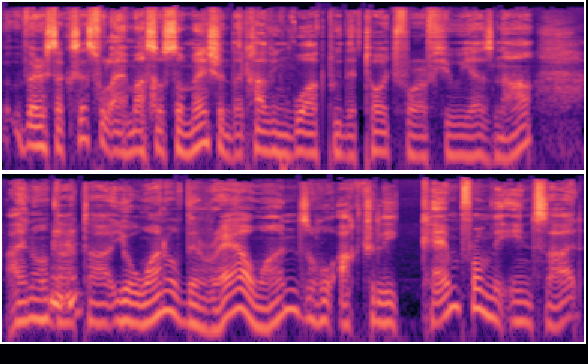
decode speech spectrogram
Very successful. I must also mention that having worked with the Torch for a few years now, I know mm-hmm. that uh, you're one of the rare ones who actually came from the inside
